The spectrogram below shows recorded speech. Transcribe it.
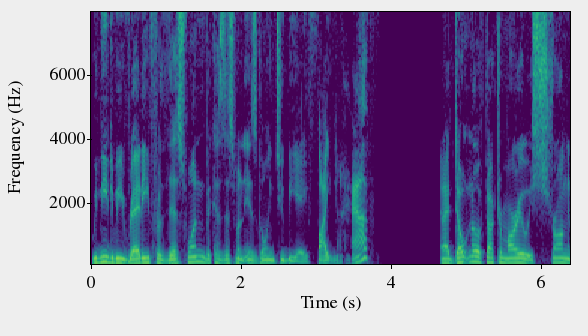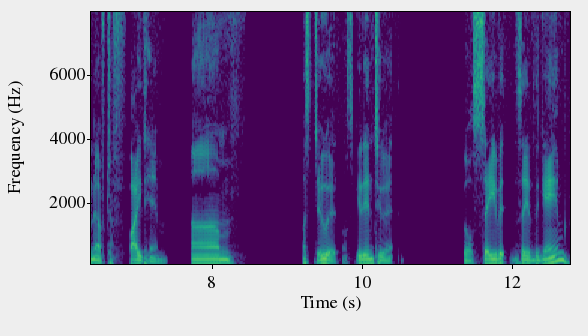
We need to be ready for this one because this one is going to be a fight and a half. And I don't know if Dr. Mario is strong enough to fight him. Um, let's do it. Let's get into it. We'll save it, save the game,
